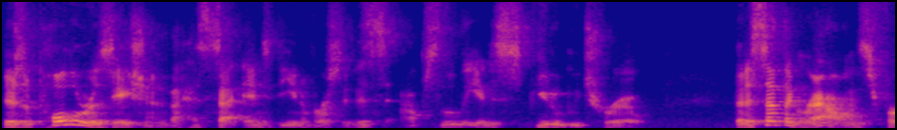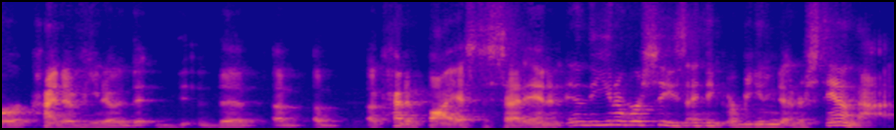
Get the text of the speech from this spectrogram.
there's a polarization that has set into the university. This is absolutely indisputably true. That has set the grounds for kind of you know the the a, a, a kind of bias to set in. And, and the universities i think are beginning to understand that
